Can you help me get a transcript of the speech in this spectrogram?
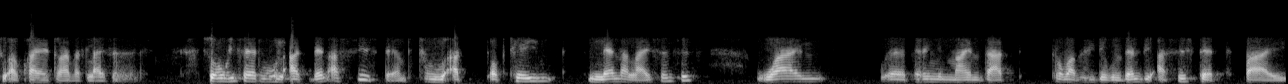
to acquire driver's license. So we said we'll then assist them to uh, obtain learner licenses while uh, bearing in mind that probably they will then be assisted by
